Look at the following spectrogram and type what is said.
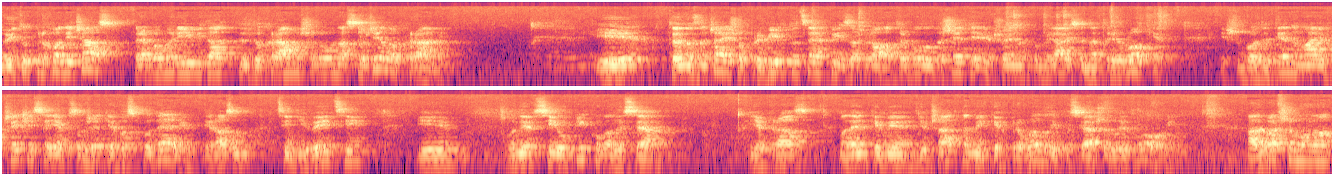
Ну і тут приходить час, треба Марію віддати до храму, щоб вона служила в храмі. І це не означає, що привів до церкви і забрав. Треба було лишити, якщо я не помиляюся, на три роки. І щоб дитина має вчитися, як служити Господеві. І разом ці дівиці, і вони всі опікувалися якраз маленькими дівчатками, яких приводили і посвячували Богові. Але бачимо,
